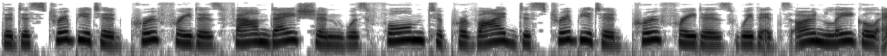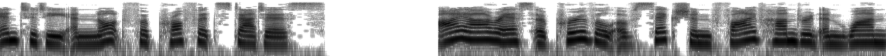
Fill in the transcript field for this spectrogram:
the Distributed Proofreaders Foundation was formed to provide distributed proofreaders with its own legal entity and not-for-profit status. IRS approval of Section 501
